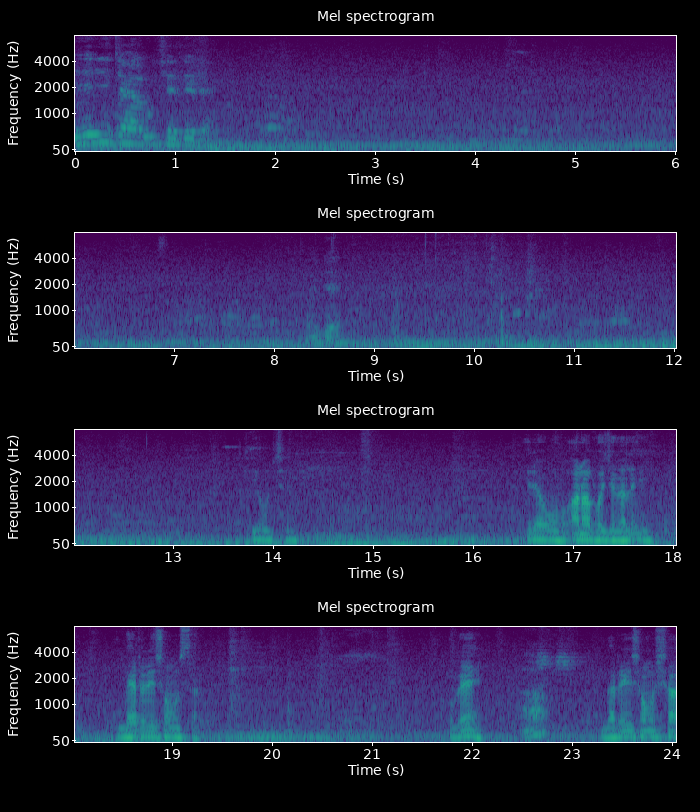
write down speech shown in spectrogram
এই চাল উঠছে এটা এটা কি উঠছে এরকম অন অফ হয়েছে খালি। ব্যাটারির সমস্যা। ওকে? হ্যাঁ? ব্যাটারির সমস্যা।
